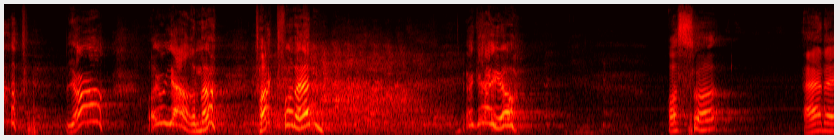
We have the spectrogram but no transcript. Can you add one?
ja, det er jo gjerne. Takk for den. Det er greia. Og så er det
